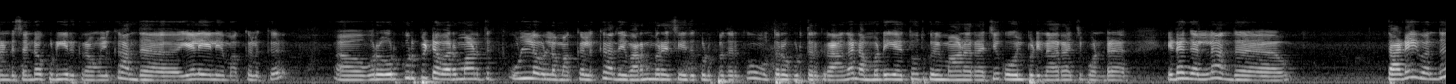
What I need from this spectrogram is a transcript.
ரெண்டு சென்டோ குடியிருக்கிறவங்களுக்கு அந்த ஏழை எளிய மக்களுக்கு ஒரு ஒரு குறிப்பிட்ட வருமானத்துக்கு உள்ளே உள்ள மக்களுக்கு அதை வரன்முறை செய்து கொடுப்பதற்கும் உத்தரவு கொடுத்துருக்குறாங்க. நம்முடைய தூத்துக்குடி மாநகராட்சி கோவில்பட்டி நகராட்சி போன்ற இடங்களில் அந்த தடை வந்து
